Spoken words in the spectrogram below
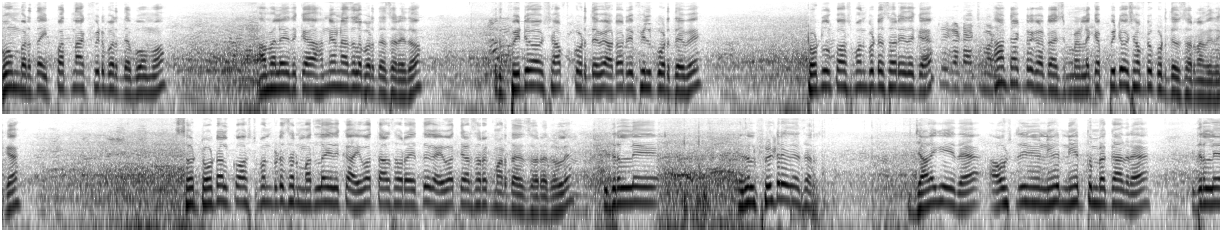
ಬೂಮ್ ಬರುತ್ತೆ ಇಪ್ಪತ್ನಾಲ್ಕು ಫೀಟ್ ಬರುತ್ತೆ ಬೂಮು ಆಮೇಲೆ ಇದಕ್ಕೆ ಹನ್ನೆರಡು ನಾಜಲ್ ಬರುತ್ತೆ ಸರ್ ಇದು. ಇದು ಪಿ ಟಿ ಓ ಶಾಫ್ಟ್ ಕೊಡ್ತೇವೆ ಆಟೋ ರಿಫಿಲ್ ಕೊಡ್ತೇವೆ. ಟೋಟಲ್ ಕಾಸ್ಟ್ ಬಂದುಬಿಟ್ಟು ಸರ್ ಇದಕ್ಕೆ ಹಾಂ ಟ್ಯಾಕ್ಟ್ರಿಗೆ ಅಟ್ಯಾಚ್ ಮಾಡಲಿಕ್ಕೆ ಪಿ ಟಿ ಓ ಶಾಫ್ಟು ಕೊಡ್ತೇವೆ ಸರ್ ನಾವು ಇದಕ್ಕೆ. ಸೊ ಟೋಟಲ್ ಕಾಸ್ಟ್ ಬಂದುಬಿಟ್ಟು ಸರ್ ಮೊದಲ ಇದಕ್ಕೆ ಐವತ್ತಾರು ಸಾವಿರ ಇತ್ತು ಈಗ ಐವತ್ತೆರಡು ಸಾವಿರಕ್ಕೆ ಮಾಡ್ತಾ ಇದೆ ಸರ್ ಅದರಲ್ಲಿ. ಇದರಲ್ಲಿ ಇದರಲ್ಲಿ ಫಿಲ್ಟ್ರ್ ಇದೆ ಸರ್. ಜಾಳಿಗೆ ಇದೆ ಔಷಧಿ ನೀವು ನೀರು ನೀರು ತುಂಬಬೇಕಾದ್ರೆ ಇದರಲ್ಲಿ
